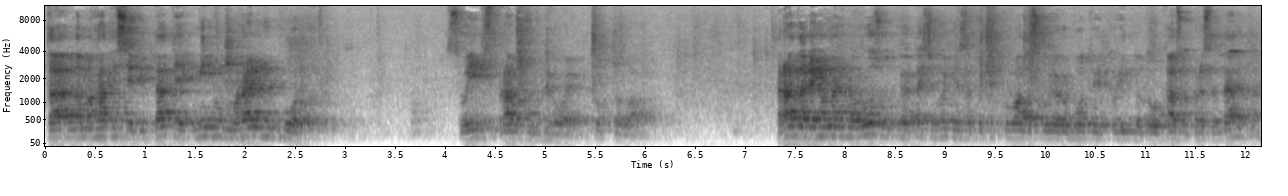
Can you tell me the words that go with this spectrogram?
та намагатися віддати як мінімум моральний борг своїм справжнім героям, тобто вам. Рада регіонального розвитку, яка сьогодні започаткувала свою роботу відповідно до указу президента,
